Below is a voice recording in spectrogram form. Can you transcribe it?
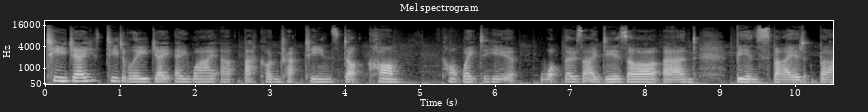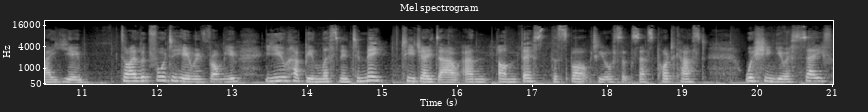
TeeJay, T-W-E-J-A-Y at backontrackteens.com. Can't wait to hear what those ideas are and be inspired by you. So I look forward to hearing from you. You have been listening to me, TeeJay Dow, and on this, the Spark to Your Success podcast, wishing you a safe,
